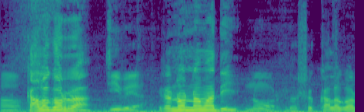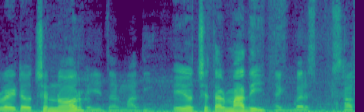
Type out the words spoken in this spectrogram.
হ্যাঁ। কালো গররা। জি ভাইয়া। এটা নর নামাদি নর। দর্শক কালো গররা এটা হচ্ছে নর। এই তার মাদি। এই হচ্ছে তার মাদি। একবার সাফ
